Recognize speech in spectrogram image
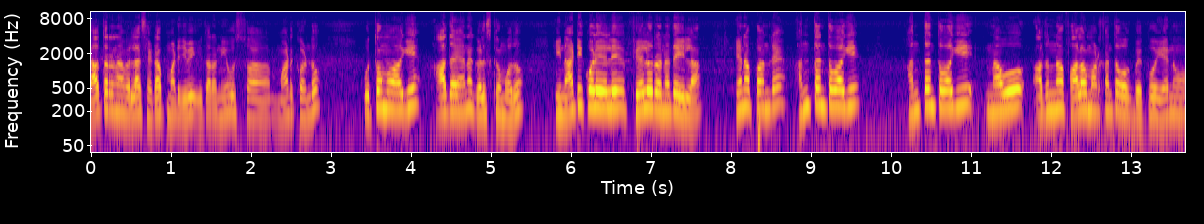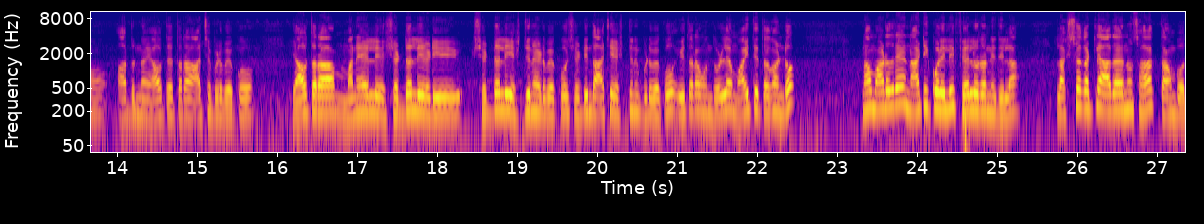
ಯಾವ ಥರ ನಾವೆಲ್ಲ ಸೆಟಪ್ ಮಾಡಿದ್ದೀವಿ, ಈ ಥರ ನೀವು ಸ ಮಾಡಿಕೊಂಡು ಉತ್ತಮವಾಗಿ ಆದಾಯನ ಗಳಿಸ್ಕೊಬೋದು. ಈ ನಾಟಿ ಕೋಳಿಯಲ್ಲಿ ಫೇಲ್ಯೂರ್ ಅನ್ನೋದೇ ಇಲ್ಲ. ಏನಪ್ಪ ಅಂದರೆ ಹಂತ ಹಂತವಾಗಿ ಹಂತ ಹಂತವಾಗಿ ನಾವು ಅದನ್ನು ಫಾಲೋ ಮಾಡ್ಕೊತ ಹೋಗಬೇಕು. ಏನು ಅದನ್ನು ಯಾವುದೇ ಥರ ಆಚೆ ಬಿಡಬೇಕು, ಯಾವ ಥರ ಮನೆಯಲ್ಲಿ ಶೆಡ್ಡಲ್ಲಿ ರೆಡಿ ಶೆಡ್ಡಲ್ಲಿ ಎಷ್ಟು ದಿನ ಇಡಬೇಕು ಶೆಡ್ಡಿಂದ ಆಚೆ ಎಷ್ಟು ದಿನಕ್ಕೆ ಬಿಡಬೇಕು, ಈ ಥರ ಒಂದು ಒಳ್ಳೆ ಮಾಹಿತಿ ತಗೊಂಡು ನಾವು ಮಾಡಿದ್ರೆ ನಾಟಿ ಕೋಳಿಲಿ ಫೇಲ್ಯೂರ್ ಅನ್ನೋದಿಲ್ಲ. ಲಕ್ಷಗಟ್ಟಲೆ ಆದಾಯನೂ ಸಹ ತಗೊಬೋದು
